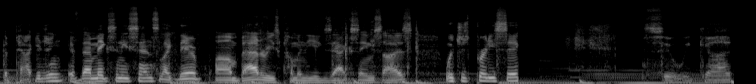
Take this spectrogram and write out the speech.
the packaging, if that makes any sense. Like their um, batteries come in the exact same size, which is pretty sick. Let's see what we got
